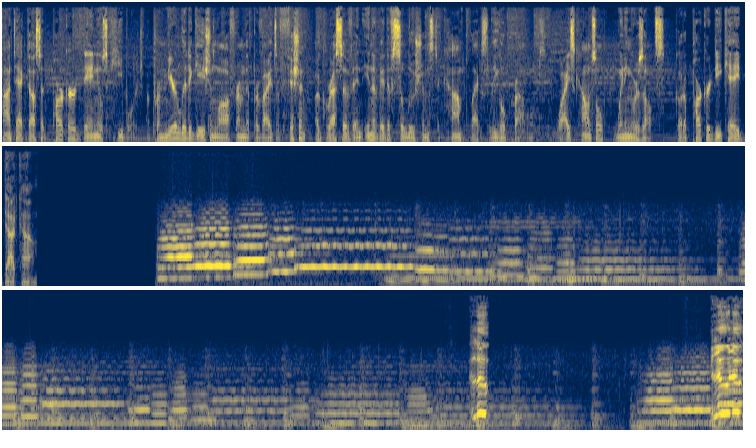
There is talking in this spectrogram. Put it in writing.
contact us at Parker Daniels Kibort, a premier litigation law firm that provides efficient, aggressive, and innovative solutions to complex legal problems. Wise counsel, winning results. Go to parkerdk.com. Hello. Hello, hello.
